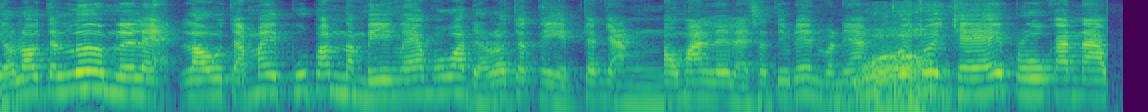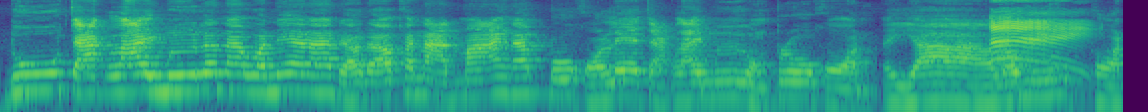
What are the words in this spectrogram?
ดี๋ยวเราจะเริ่มเลยแหละ เราจะไม่พูดปั้มนำเพลงแล้ว เพราะว่าเดี๋ยวเราจะเทรดกันอย่างเอามันเลยแหละสติวเดนวันเนี้ยช่วยช่วยแชร์ให้โปรกันนะ ดูจากลายมือแล้วนะวันเนี้ยนะ เดี๋ยวเดี๋ยวขนาดไม้นะโปรขอแลจากลายมือของโปรก่อนไอ้ยา เรามีพอร์ต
